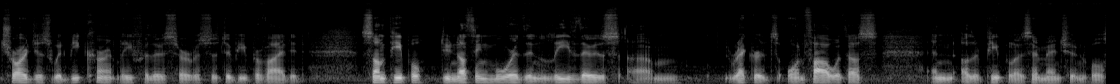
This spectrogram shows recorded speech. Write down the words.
charges would be currently for those services to be provided. Some people do nothing more than leave those um, records on file with us, and other people, as I mentioned, will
